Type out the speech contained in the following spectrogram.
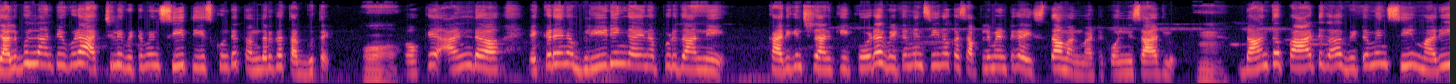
జలుబులు లాంటివి కూడా యాక్చువల్లీ విటమిన్ సి తీసుకుంటే తొందరగా తగ్గుతాయి. ఓకే అండ్ ఎక్కడైనా బ్లీడింగ్ అయినప్పుడు దాన్ని కరిగించడానికి కూడా విటమిన్ సిని ఒక సప్లిమెంట్గా ఇస్తామన్నమాట కొన్నిసార్లు. దాంతో పాటుగా విటమిన్ సి మరీ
